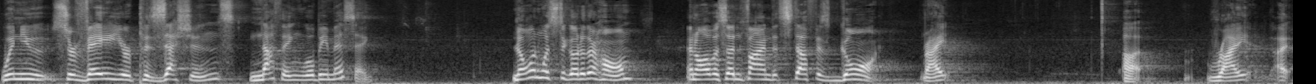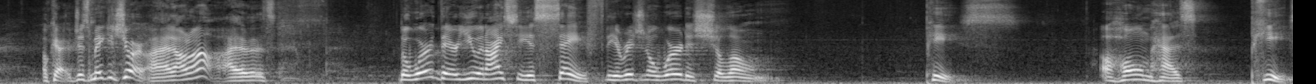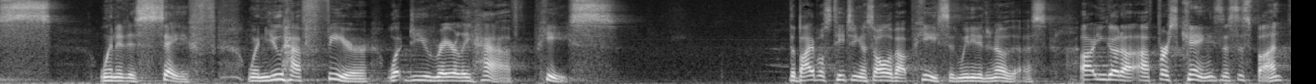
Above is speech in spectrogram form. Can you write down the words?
When you survey your possessions, nothing will be missing. No one wants to go to their home and all of a sudden find that stuff is gone, right? Uh, right? I, okay, just making sure. I don't know. I, the word there you and I see is safe. The original word is shalom, peace. A home has peace when it is safe. When you have fear, what do you rarely have? Peace. The Bible's teaching us all about peace, and we need to know this. Uh, you can go to uh, 1 Kings. This is fun.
